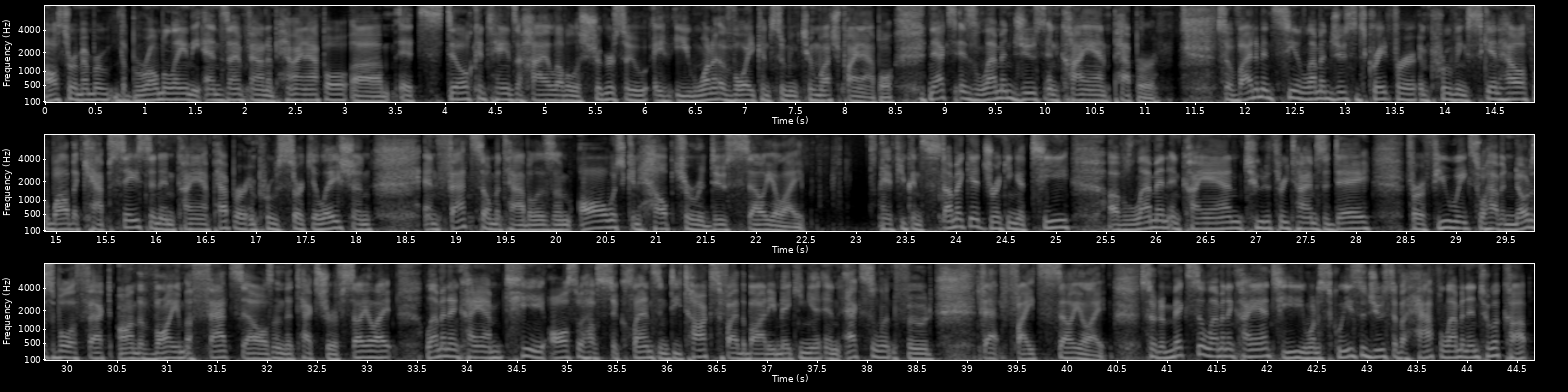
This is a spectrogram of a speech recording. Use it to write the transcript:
Also, remember the bromelain, the enzyme found in pineapple, um, it still contains a high level of sugar, so you want to avoid consuming too much pineapple. Next is lemon juice and cayenne pepper. So, vitamin C in lemon juice, it's great for improving skin health, while the capsaicin in cayenne pepper improves circulation and fat cell metabolism, all which can help to reduce cellulite. If you can stomach it, drinking a tea of lemon and cayenne two to three times a day for a few weeks will have a noticeable effect on the volume of fat cells and the texture of cellulite. Lemon and cayenne tea also helps to cleanse and detoxify the body, making it an excellent food that fights cellulite. So, to mix the lemon and cayenne tea, you want to squeeze the juice of a half lemon into a cup,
